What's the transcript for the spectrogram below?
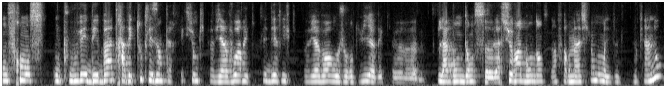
en France, on pouvait débattre avec toutes les imperfections qu'il peut y avoir et toutes les dérives qu'il peut y avoir aujourd'hui avec euh, l'abondance, la surabondance d'informations et de, de canaux.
